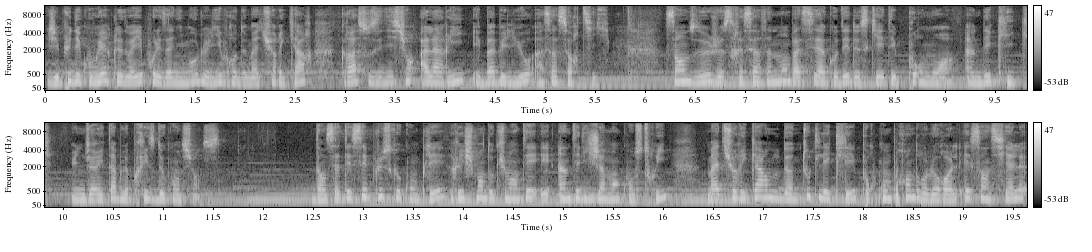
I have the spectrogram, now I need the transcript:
J'ai pu découvrir Plaidoyer pour les animaux, le livre de Mathieu Ricard, grâce aux éditions Alary et Babelio à sa sortie. Sans eux, je serais certainement passé à côté de ce qui été pour moi un déclic, une véritable prise de conscience. Dans cet essai plus que complet, richement documenté et intelligemment construit, Mathieu Ricard nous donne toutes les clés pour comprendre le rôle essentiel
